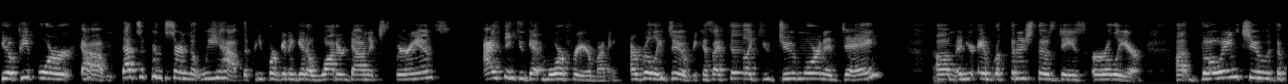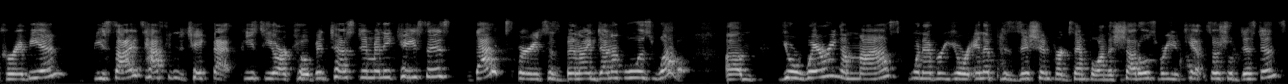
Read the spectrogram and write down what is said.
you know, people are, um, that's a concern that we have that people are going to get a watered down experience. I think you get more for your money. I really do, because I feel like you do more in a day um, and you're able to finish those days earlier. Uh, going to the Caribbean, besides having to take that PCR COVID test in many cases, that experience has been identical as well. Um, you're wearing a mask whenever you're in a position, for example, on the shuttles where you can't social distance.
